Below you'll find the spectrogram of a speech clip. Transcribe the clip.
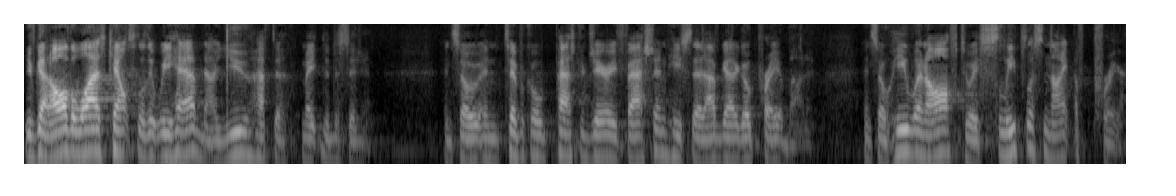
You've got all the wise counsel that we have. Now you have to make the decision. And so, in typical Pastor Jerry fashion, he said, I've got to go pray about it. And so he went off to a sleepless night of prayer.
